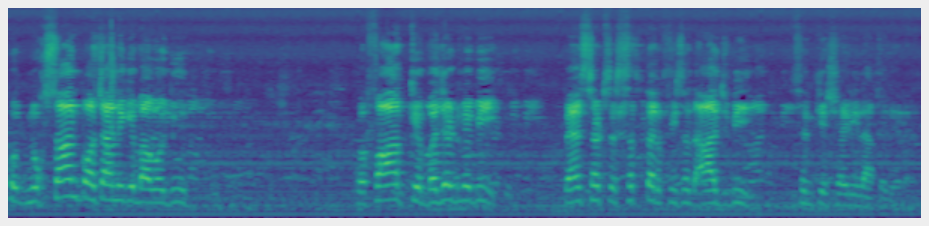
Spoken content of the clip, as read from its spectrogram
को नुकसान पहुँचाने के बावजूद, वफाक के बजट में भी पैंसठ से सत्तर फ़ीसद आज भी सिंध के शहरी इलाके दे रहे हैं।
